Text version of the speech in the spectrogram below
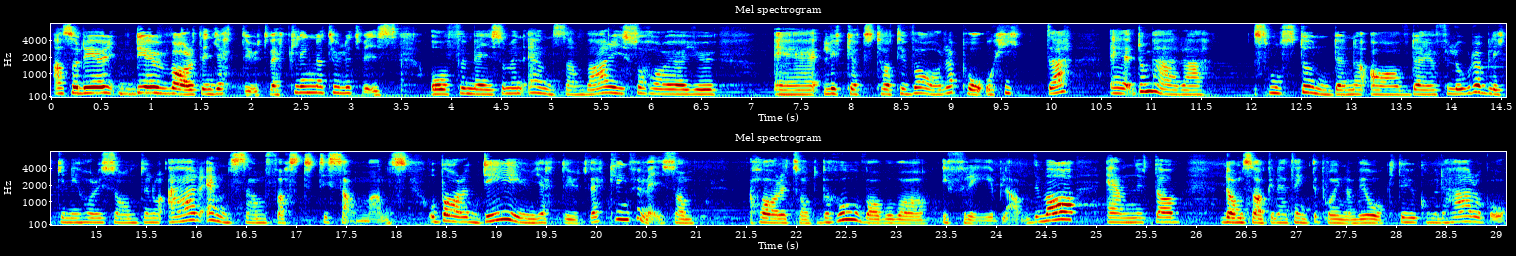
Alltså det, det har ju varit en jätteutveckling naturligtvis. Och för mig som en ensamvarg så har jag ju eh, lyckats ta tillvara på och hitta eh, de här eh, små stunderna av där jag förlorar blicken i horisonten och är ensam fast tillsammans. Och bara det är ju en jätteutveckling för mig som har ett sånt behov av att vara i fred ibland. Det var en utav de sakerna jag tänkte på innan vi åkte. Hur kommer det här att gå?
